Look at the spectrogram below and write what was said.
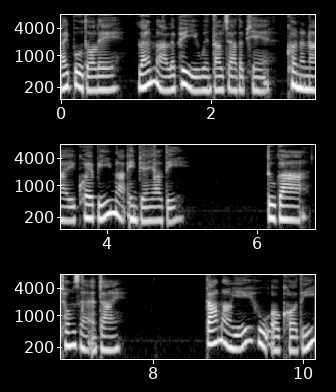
လိုက်ပို့တော့လဲလမ်းမှာလက်ဖက်ရည်ဝင်တောက်ကြသဖြင့်ခုနှစ်နာရီခွဲပြီးမှအိမ်ပြန်ရောက်သည်သူကထုံးစံအတိုင်းတားမောင်ရီဟုအော်ခေါ်သည်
